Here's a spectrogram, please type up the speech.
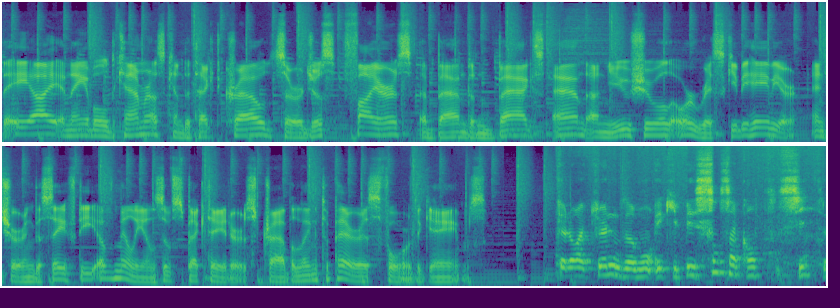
The AI-enabled cameras can detect crowd surges, fires, abandoned bags, and unusual or risky behavior, ensuring the safety of millions of spectators traveling to Paris for the Games. À l'heure actuelle, nous avons équipé 150 sites.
